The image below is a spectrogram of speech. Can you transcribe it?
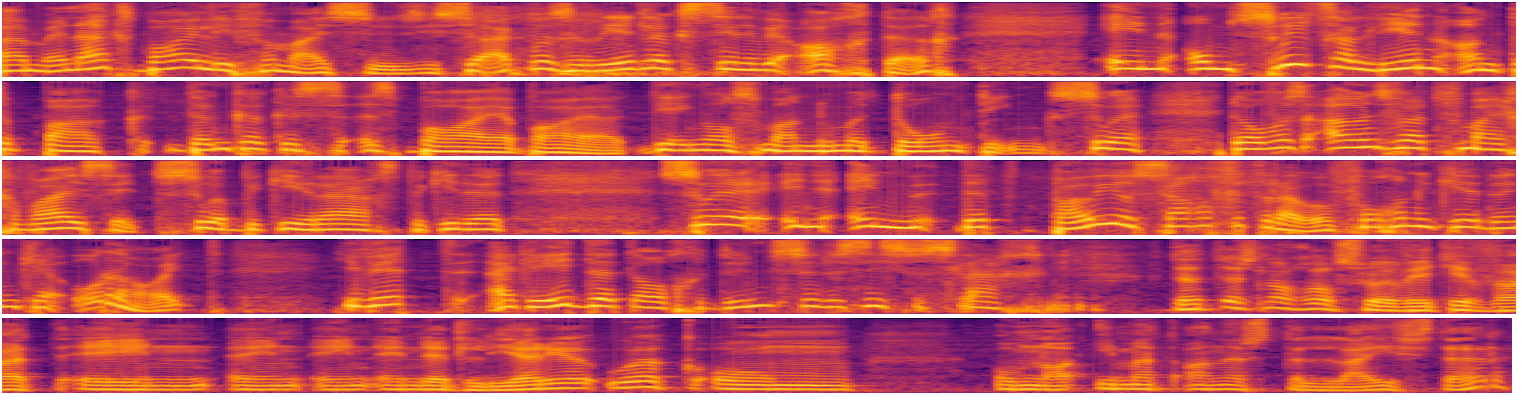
Um, en ek's baie lief vir my Susie. So ek was redelik senuweeagtig en om suits alleen aan te pak, dink ek is is baie baie. Die Engelsman noem dit daunting. So daar was ouens wat vir my gewys het, so bietjie regs, bietjie dit. So en en dit bou jou selfvertroue. Volgende keer dink jy, "Alright, jy weet, ek het dit al gedoen, so dis nie so sleg nie." Dit is nogal so, weet jy wat en en en en dit leer jou ook om om na iemand anders te luister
